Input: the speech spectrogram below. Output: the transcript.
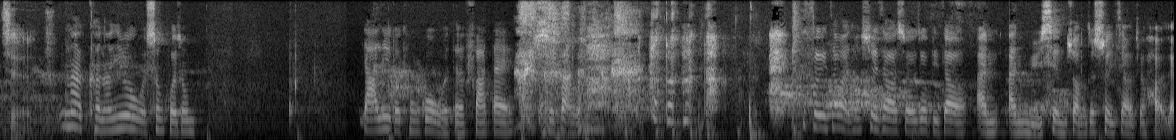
且 那可能因为我生活中压力都通过我的发呆释放了吧。所以在晚上睡觉的时候就比较安安于现状，就睡觉就好了。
